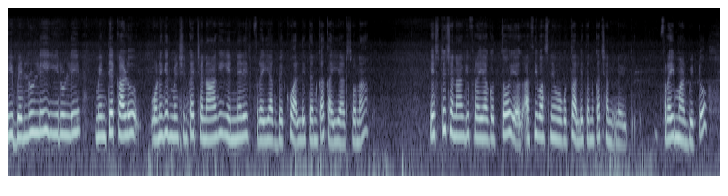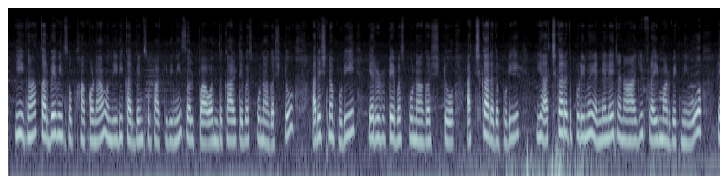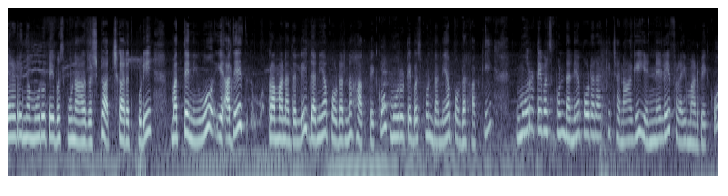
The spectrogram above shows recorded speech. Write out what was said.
ಈ ಬೆಳ್ಳುಳ್ಳಿ, ಈರುಳ್ಳಿ ಮೆಂತ್ಯಕಾಳು ಒಣಗಿದ ಮೆಣಸಿನ್ಕಾಯಿ ಚೆನ್ನಾಗಿ ಎಣ್ಣೆಲಿ ಫ್ರೈ ಆಗಬೇಕು. ಅಲ್ಲಿ ತನಕ ಕೈ ಆಡಿಸೋಣ. ಎಷ್ಟು ಚೆನ್ನಾಗಿ ಫ್ರೈ ಆಗುತ್ತೋ, ಹಸಿ ವಾಸನೆ ಹೋಗುತ್ತೋ ಅಲ್ಲಿ ತನಕ ಚೆನ್ನ, ಫ್ರೈ ಮಾಡಿಬಿಟ್ಟು ಈಗ ಕರ್ಬೇವಿನ ಸೊಪ್ಪು ಹಾಕೋಣ. ಒಂದು ಇಡೀ ಕರ್ಬೇವಿನ ಸೊಪ್ಪು ಹಾಕಿದ್ದೀನಿ. ಸ್ವಲ್ಪ ಒಂದು ಕಾಲು ಟೇಬಲ್ ಸ್ಪೂನ್ ಆಗೋಷ್ಟು ಅರಿಶಿನ ಪುಡಿ, ಎರಡು ಟೇಬಲ್ ಸ್ಪೂನ್ ಆಗೋಷ್ಟು ಅಚ್ಕಾರದ ಪುಡಿ. ಈ ಅಚ್ಕಾರದ ಪುಡಿನೂ ಎಣ್ಣೆಲೇ ಚೆನ್ನಾಗಿ ಫ್ರೈ ಮಾಡಬೇಕು ನೀವು. ಎರಡರಿಂದ ಮೂರು ಟೇಬಲ್ ಸ್ಪೂನ್ ಆದಷ್ಟು ಅಚ್ಕಾರದ ಪುಡಿ. ಮತ್ತು ನೀವು ಅದೇ ಪ್ರಮಾಣದಲ್ಲಿ ಧನಿಯಾ ಪೌಡರ್ನ ಹಾಕಬೇಕು. ಮೂರು ಟೇಬಲ್ ಸ್ಪೂನ್ ಧನಿಯಾ ಪೌಡರ್ ಹಾಕಿ ಮೂರು ಟೇಬಲ್ ಸ್ಪೂನ್ ಧನಿಯಾ ಪೌಡರ್ ಹಾಕಿ ಚೆನ್ನಾಗಿ ಎಣ್ಣೆಲೇ ಫ್ರೈ ಮಾಡಬೇಕು.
